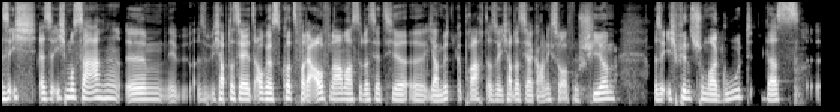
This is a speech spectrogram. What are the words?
also ich, also ich muss sagen, ähm, also ich habe das ja jetzt auch erst kurz vor der Aufnahme, hast du das jetzt hier äh, ja mitgebracht. Also ich hatte das ja gar nicht so auf dem Schirm. Also ich finde es schon mal gut, dass äh,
